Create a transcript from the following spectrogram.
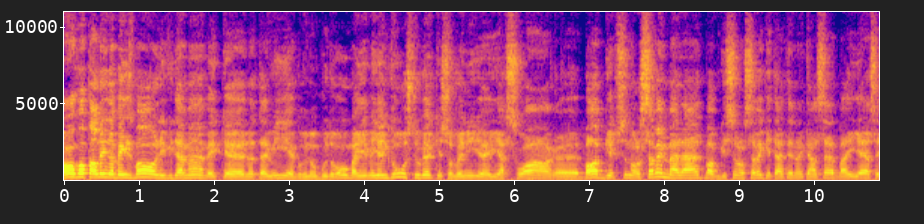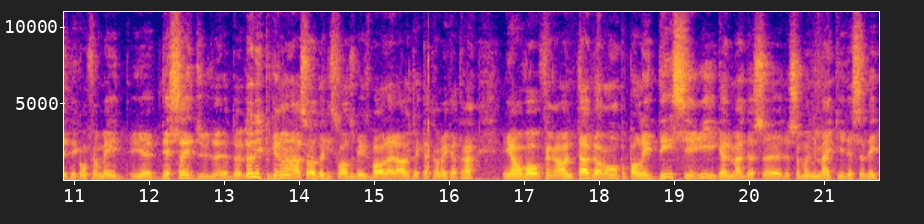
On va parler de baseball, évidemment, avec euh, notre ami euh, Bruno Boudreau. Mais, il y a une grosse nouvelle qui est survenue euh, hier soir. Bob Gibson, on le savait malade. Bob Gibson, on savait qu'il était atteint d'un cancer. Ben, hier, ça a été confirmé. Il décès d'un des plus grands lanceurs de l'histoire du baseball à l'âge de 84 ans. Et on va faire une table ronde pour parler des séries également de ce, de ce monument qui est décédé.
